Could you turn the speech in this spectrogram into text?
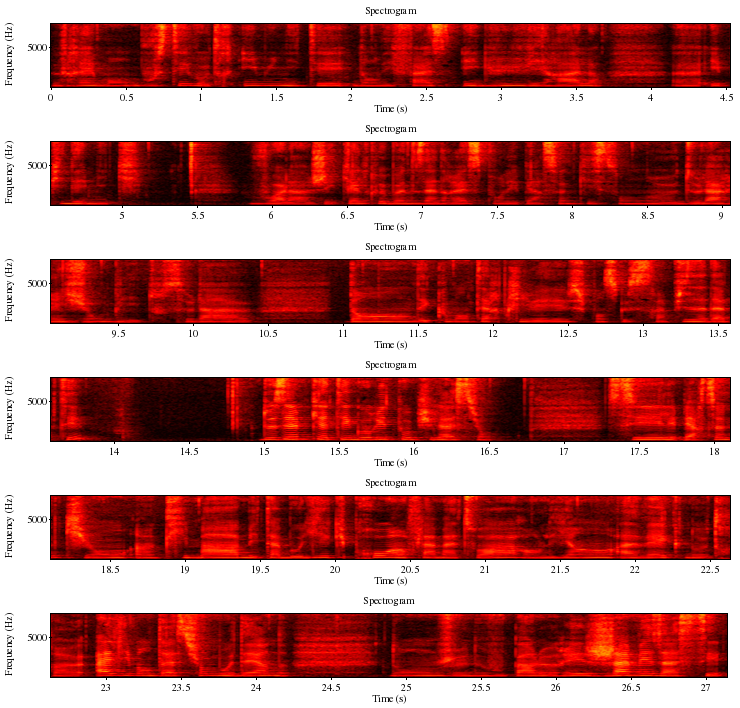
vraiment booster votre immunité dans les phases aiguës virales euh, épidémiques. Voilà, j'ai quelques bonnes adresses pour les personnes qui sont de la région, mais tout cela dans des commentaires privés, je pense que ce sera plus adapté. Deuxième catégorie de population, c'est les personnes qui ont un climat métabolique pro-inflammatoire en lien avec notre alimentation moderne dont je ne vous parlerai jamais assez.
